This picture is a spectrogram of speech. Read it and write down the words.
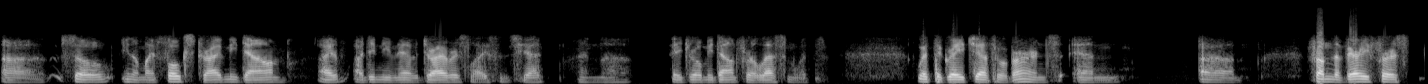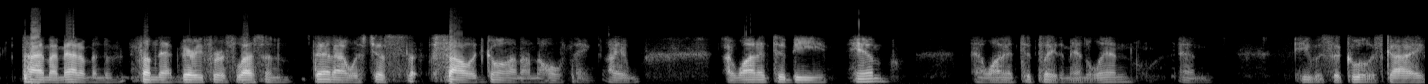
uh, so you know my folks drive me down. I I didn't even have a driver's license yet, and uh, they drove me down for a lesson with with the great Jethro Burns, and uh, from the very first time I met him, and the, from that very first lesson, then I was just solid gone on the whole thing. I I wanted to be him. I wanted to play the mandolin, and he was the coolest guy.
